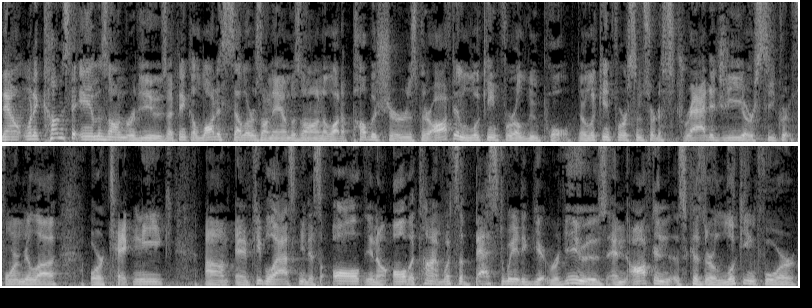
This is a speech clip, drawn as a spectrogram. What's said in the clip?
Now, when it comes to Amazon reviews, I think a lot of sellers on Amazon, a lot of publishers, they're often looking for a loophole. They're looking for some sort of strategy or secret formula or technique. Um, and people ask me this all, you know, all the time. What's the best way to get reviews? And often it's because they're looking for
